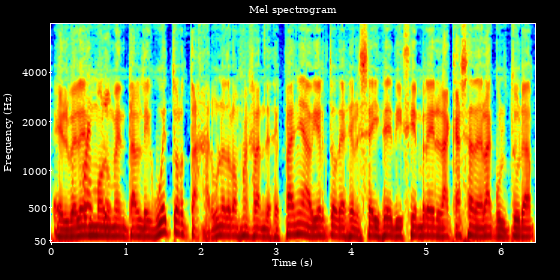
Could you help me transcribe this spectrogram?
El Belén Pues sí. Monumental de Huetortájar, uno de los más grandes de España, abierto desde el 6 de diciembre en la Casa de la Cultura.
